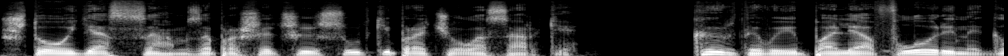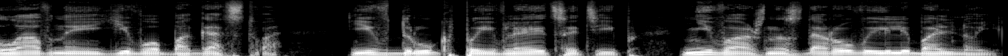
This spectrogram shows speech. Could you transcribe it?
что я сам за прошедшие сутки прочел о Сарке. Кыртовые поля Флорины – главное его богатство – и вдруг появляется тип, неважно, здоровый или больной,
